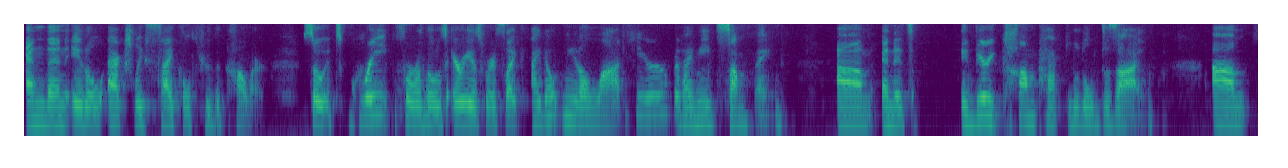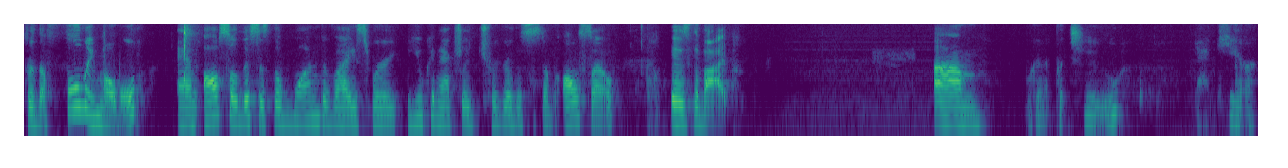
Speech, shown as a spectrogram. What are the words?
and then it'll actually cycle through the color. So it's great for those areas where it's like, I don't need a lot here, but I need something. Um, and it's a very compact little design. Um, for the fully mobile, and also this is the one device where you can actually trigger the system also, is the Vibe. Um, we're gonna put you back here.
